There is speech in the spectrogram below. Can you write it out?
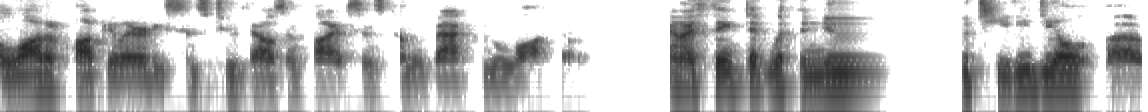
a lot of popularity since 2005, since coming back from the lockout. And I think that with the new TV deal uh,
